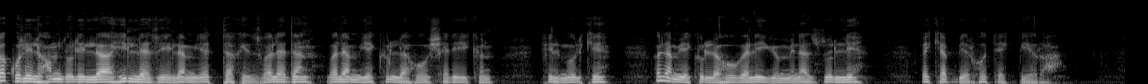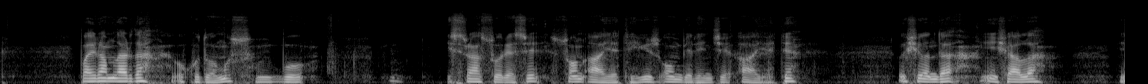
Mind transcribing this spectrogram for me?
Ve kulil hamdülillahillezî lem yettehiz veleden ve lem yekun lehu şerîkun fil mülki ve lem yekun lehu veliyyun minez-zulli ve kebbirhu tekbira. Bayramlarda okuduğumuz bu İsra suresi son ayeti 111. ayeti ışığında inşallah e,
